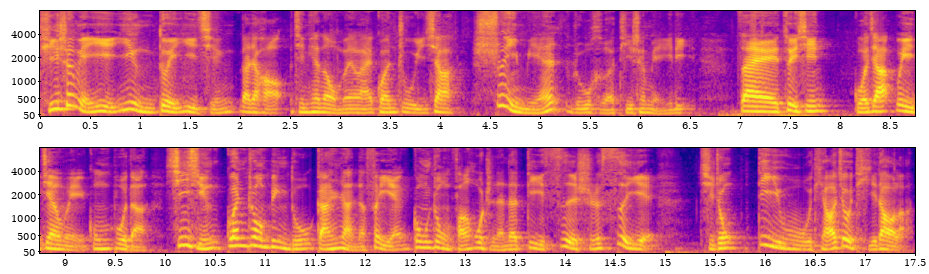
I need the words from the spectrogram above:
提升免疫，应对疫情。大家好，今天呢，我们来关注一下睡眠如何提升免疫力。在最新国家卫健委公布的新型冠状病毒感染的肺炎公众防护指南的第四十四页，其中第五条就提到了，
